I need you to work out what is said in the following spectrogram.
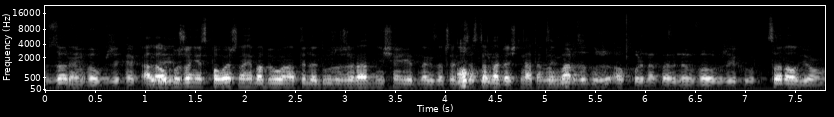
wzorem Wałbrzycha, który... Ale oburzenie społeczne chyba było na tyle duże, że radni się jednak zaczęli Opór. zastanawiać nad To był tym, bardzo duży opór na pewno w Wałbrzychu. co robią.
